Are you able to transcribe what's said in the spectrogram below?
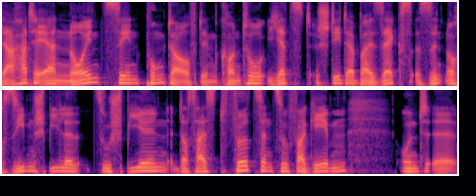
da hatte er 19 Punkte auf dem Konto. Jetzt steht er bei 6. Es sind noch sieben Spiele zu spielen, das heißt 14 zu vergeben. Und äh,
